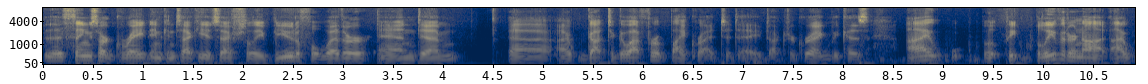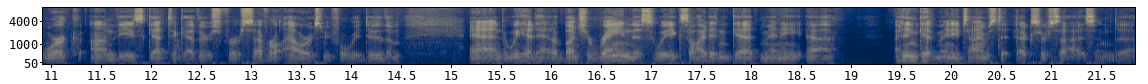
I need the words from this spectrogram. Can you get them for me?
The things are great in Kentucky. It's actually beautiful weather, and um, uh, I got to go out for a bike ride today, Dr. Gregg, because I, believe it or not, I work on these get togethers for several hours before we do them. And we had had a bunch of rain this week, so I didn't get many. Uh, I didn't get many times to exercise, and uh,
